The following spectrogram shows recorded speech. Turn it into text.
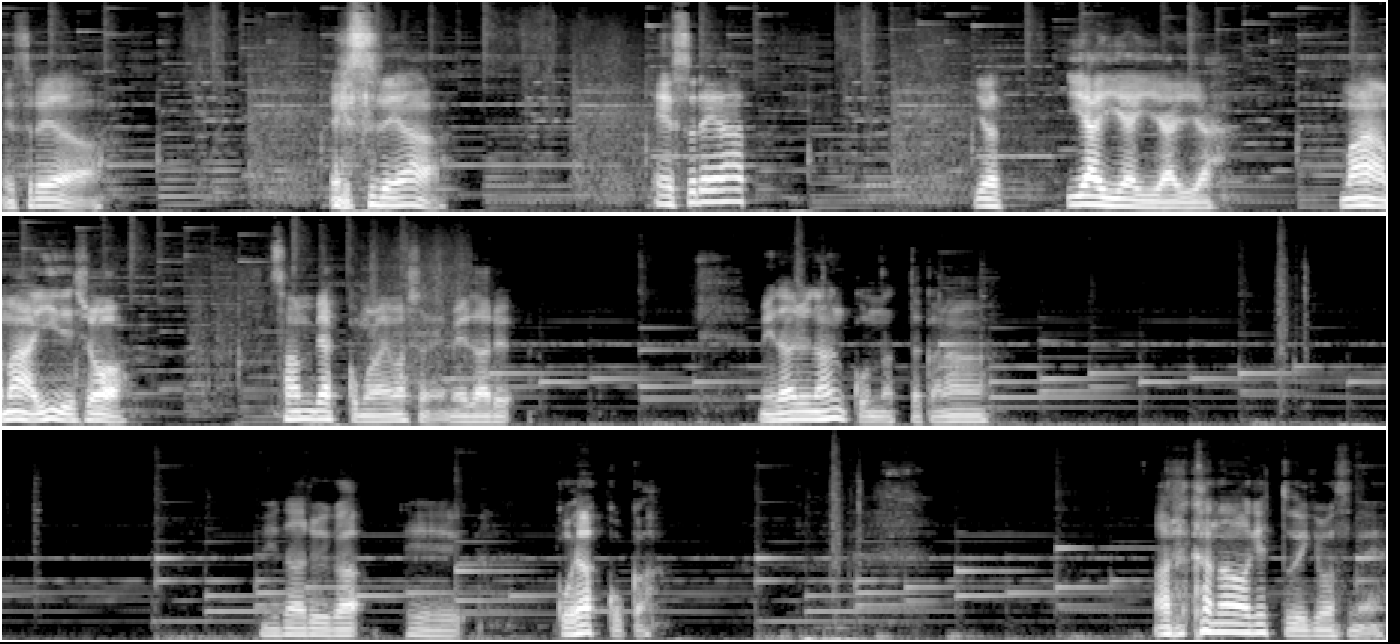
S レア。S レア。S レア。いや、いやいやいやいや。まあまあいいでしょう。300個もらいましたね、メダル。メダル何個になったかなメダルが、えー、500個か。アルカナはゲットできますね。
